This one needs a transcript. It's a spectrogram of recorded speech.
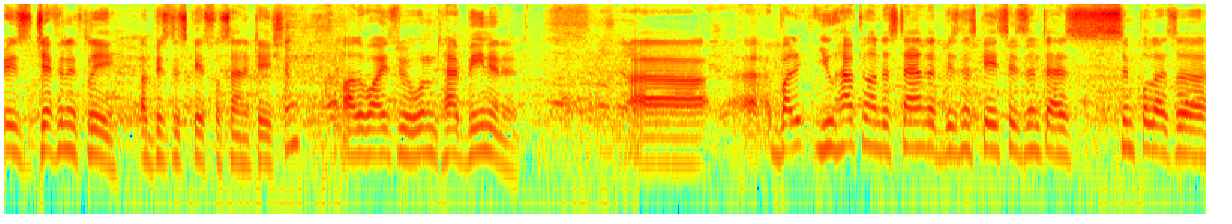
is definitely a business case for sanitation, otherwise we wouldn't have been in it. Uh, but you have to understand that business case isn't as simple as a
